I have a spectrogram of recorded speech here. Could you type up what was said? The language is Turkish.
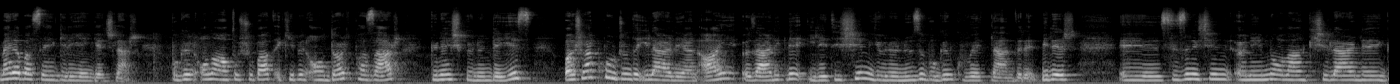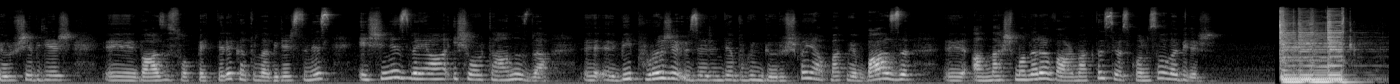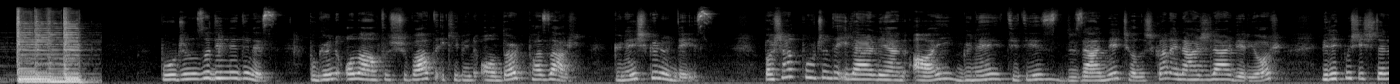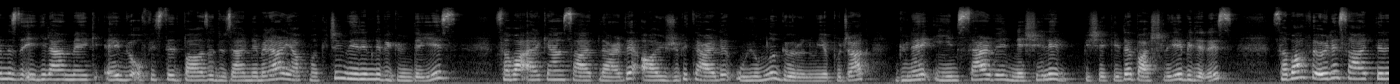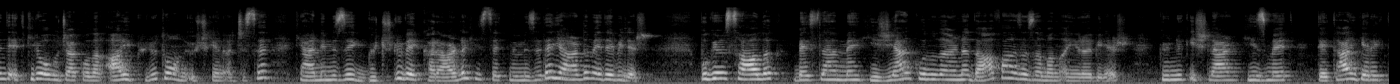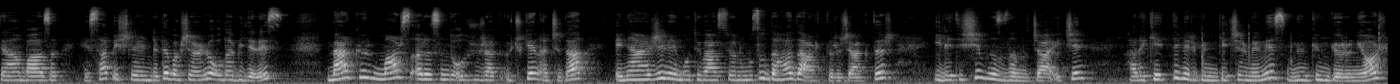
Merhaba sevgili yengeçler. Bugün 16 Şubat 2014 Pazar Güneş günündeyiz. Başak Burcu'nda ilerleyen ay özellikle iletişim yönünüzü bugün kuvvetlendirebilir. Ee, Sizin için önemli olan kişilerle görüşebilir, e, bazı sohbetlere katılabilirsiniz. Eşiniz veya iş ortağınızla e, bir proje üzerinde bugün görüşme yapmak ve bazı e, anlaşmalara varmak da söz konusu olabilir. Burcunuzu dinlediniz. Bugün 16 Şubat 2014 Pazar. Güneş günündeyiz. Başak Burcu'nda ilerleyen ay güne titiz, düzenli, çalışkan enerjiler veriyor. Birikmiş işlerimizle ilgilenmek, ev ve ofiste bazı düzenlemeler yapmak için verimli bir gündeyiz. Sabah erken saatlerde Ay Jüpiter'le uyumlu görünüm yapacak. Güne iyimser ve neşeli bir şekilde başlayabiliriz. Sabah ve öğle saatlerinde etkili olacak olan Ay Plüton üçgen açısı kendimizi güçlü ve kararlı hissetmemize de yardım edebilir. Bugün sağlık, beslenme, hijyen konularına daha fazla zaman ayırabilir. Günlük işler, hizmet, detay gerektiren bazı hesap işlerinde de başarılı olabiliriz. Merkür-Mars arasında oluşacak üçgen açıda enerji ve motivasyonumuzu daha da arttıracaktır. İletişim hızlanacağı için hareketli bir gün geçirmemiz mümkün görünüyor.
